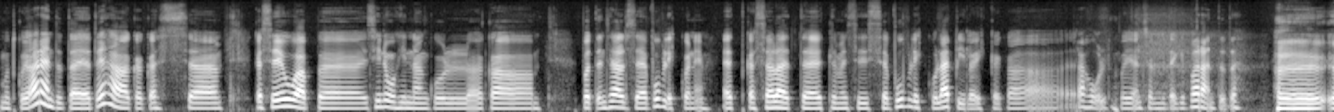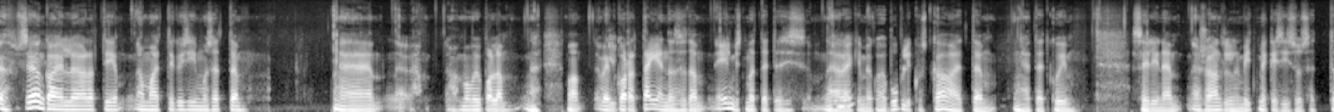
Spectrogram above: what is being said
muudkui arendada ja teha, aga kas, kas see jõuab sinu hinnangul ka potentsiaalse publikuni, et kas sa oled, ütleme siis, publiku läbilõikega rahul või on seal midagi parandada? see on ka jälle alati omaette küsimus, et Äh, ma võib-olla, ma veel korra täiendan seda eelmist mõtet ja siis mm -hmm. räägime kohe publikust ka, et, et, et kui selline žanriline mitmekesisus, et,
